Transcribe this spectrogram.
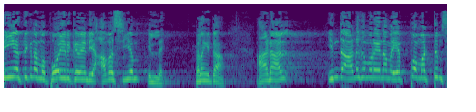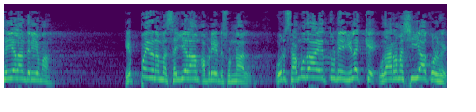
நீயத்துக்கு நம்ம போயிருக்க வேண்டிய அவசியம் இல்லை. விளங்கிட்டா? ஆனால் இந்த அணுகுமுறையை நம்ம எப்ப மட்டும் செய்யலாம் தெரியுமா? எப்ப இது நம்ம செய்யலாம் அப்படி என்று சொன்னால் ஒரு சமுதாயத்துடைய இலக்கே உதாரணமா ஷியா கொள்கை.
